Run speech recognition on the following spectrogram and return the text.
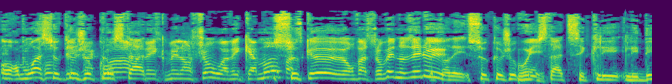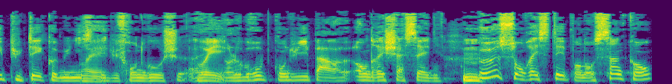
Or moi, ce que je constate avec Mélenchon ou avec Hamon, parce que on va sauver nos élus. Attendez, ce que je constate, c'est que les, députés communistes et du Front de gauche, euh, dans le groupe conduit par euh, André Chassaigne, hmm. eux sont restés pendant cinq ans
